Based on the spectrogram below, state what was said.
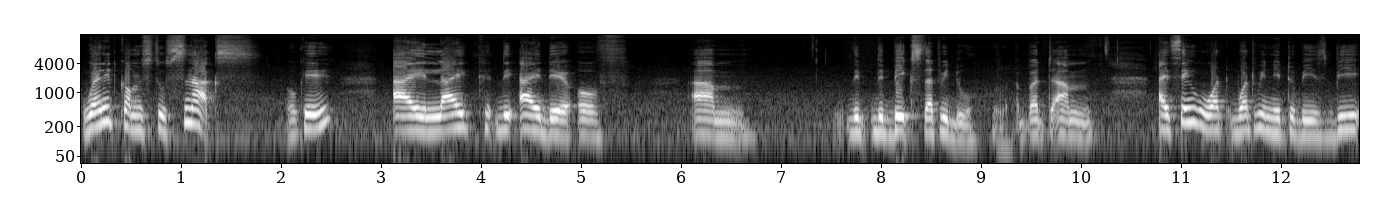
When it comes to snacks, okay, I like the idea of um, the, the bakes that we do. But um, I think what, what we need to be is be,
